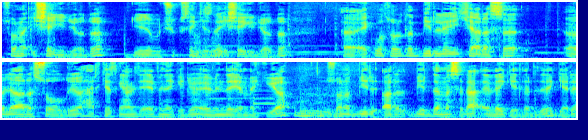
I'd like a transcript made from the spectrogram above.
Sonra işe gidiyordu. 7.30-8'de işe gidiyordu. Ee, Ekvator'da 1 ile 2 arası öğle arası oluyor. Herkes genelde evine geliyor. Evinde yemek yiyor. Sonra bir ara, bir de mesela eve gelirdi geri.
